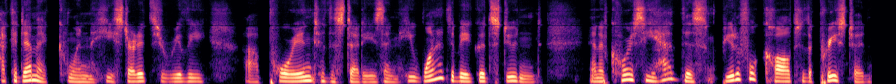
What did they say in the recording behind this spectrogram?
academic when he started to really uh, pour into the studies, and he wanted to be a good student. And of course, he had this beautiful call to the priesthood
